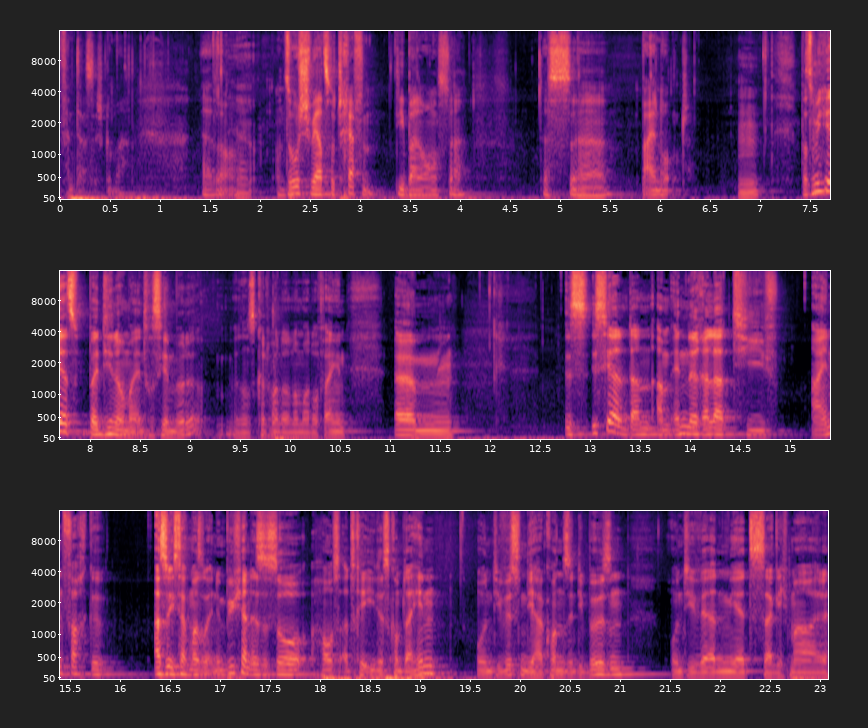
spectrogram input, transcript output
fantastisch gemacht. Also, Ja. und so schwer zu treffen, die Balance da. Das ist äh, beeindruckend. Mhm. Was mich jetzt bei dir nochmal interessieren würde, sonst könnte man da nochmal drauf eingehen, ähm, es ist ja dann am Ende relativ einfach, also ich sag mal so, in den Büchern ist es so, Haus Atreides kommt dahin und die wissen, die Hakonnen sind die Bösen und die werden jetzt, sag ich mal,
